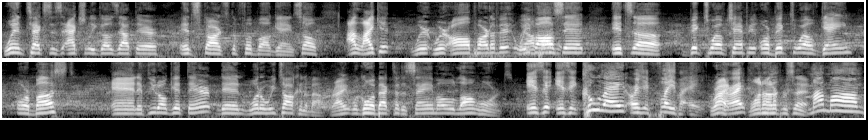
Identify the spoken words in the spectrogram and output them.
when Texas actually goes out there and starts the football game. So I like it. We're, we're all part of it. We've all all it. said it's a Big 12 champion or Big 12 game or bust. And if you don't get there, then what are we talking about, right? We're going back to the same old Longhorns. Is it is it Kool Aid or is it Flavor Aid? Right. Right. 100%. My mom,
